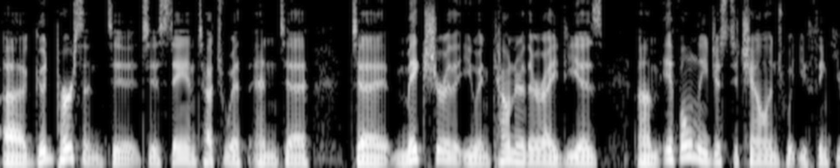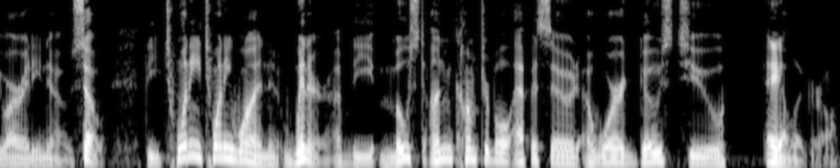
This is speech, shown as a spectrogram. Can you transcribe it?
a good person to to stay in touch with and to to make sure that you encounter their ideas, um, if only just to challenge what you think you already know. So, the 2021 winner of the Most Uncomfortable Episode award goes to Aella Girl.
